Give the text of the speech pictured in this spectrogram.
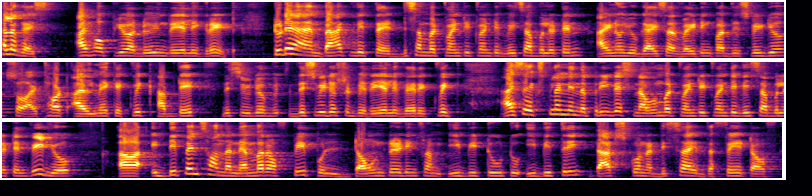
Hello guys, I hope you are doing really great. Today I am back with a December 2020 visa bulletin. I know you guys are waiting for this video so I thought I'll make a quick update. This video this video should be really very quick. As I explained in the previous November 2020 visa bulletin video, uh, it depends on the number of people downgrading from EB2 to EB3 that's gonna decide the fate of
